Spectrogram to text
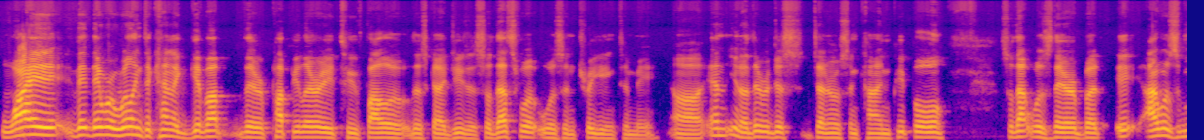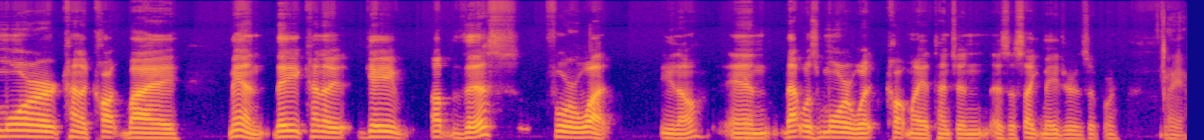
why they, they were willing to kind of give up their popularity to follow this guy jesus so that's what was intriguing to me uh, and you know they were just generous and kind people so that was there. But it, I was more kind of caught by, man, they kind of gave up this for what, you know, and that was more what caught my attention as a psych major and so forth. Oh yeah,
